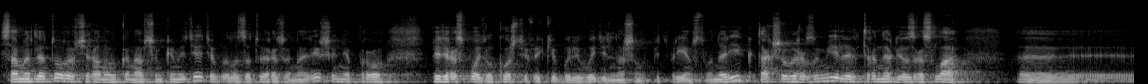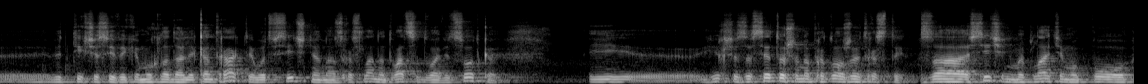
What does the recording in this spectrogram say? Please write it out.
Саме для того вчора на виконавчому комітеті було затверджено рішення про перерозподіл коштів, які були виділені нашому підприємству на рік. Так що ви розуміли, електроенергія зросла. Е, Від тих часів, які ми укладали контракти, от в січні вона зросла на 22%. І е, гірше за все, те, що вона продовжує рости. За січень ми платимо по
